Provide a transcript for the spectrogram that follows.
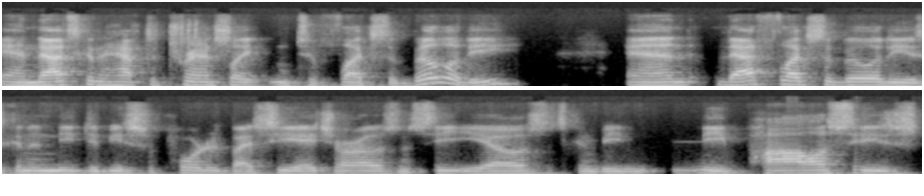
And that's going to have to translate into flexibility and that flexibility is going to need to be supported by CHROs and CEOs. It's going to be need policies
